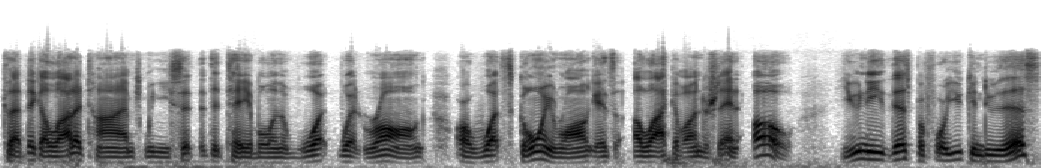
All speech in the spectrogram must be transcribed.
Because I think a lot of times when you sit at the table and what went wrong or what's going wrong, it's a lack of understanding. Oh, you need this before you can do this.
